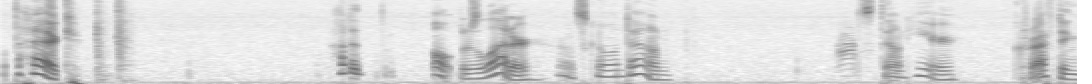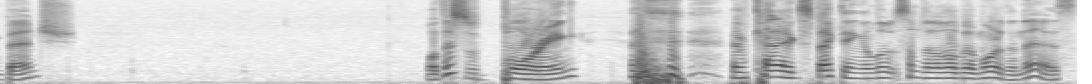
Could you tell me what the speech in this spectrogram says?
What the heck? How did... Oh, there's a ladder. Oh, it's going down. It's down here. Crafting bench. Well, this was boring. I'm kind of expecting a little something a little bit more than this.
